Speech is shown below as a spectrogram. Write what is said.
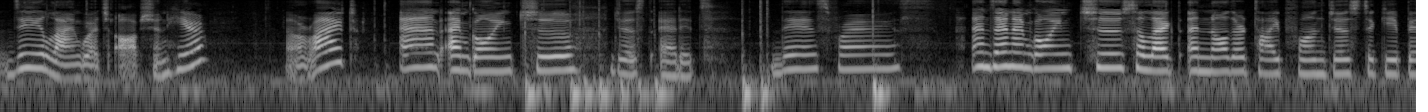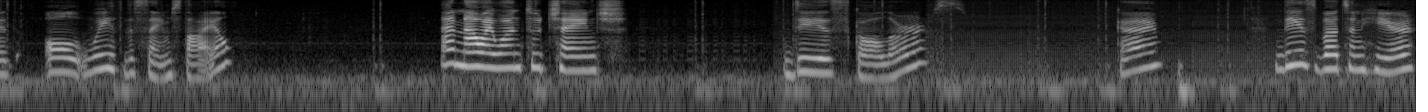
the language option here. All right. And I'm going to just edit this phrase. And then I'm going to select another type font just to keep it all with the same style. And now I want to change these colors. Okay. This button here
